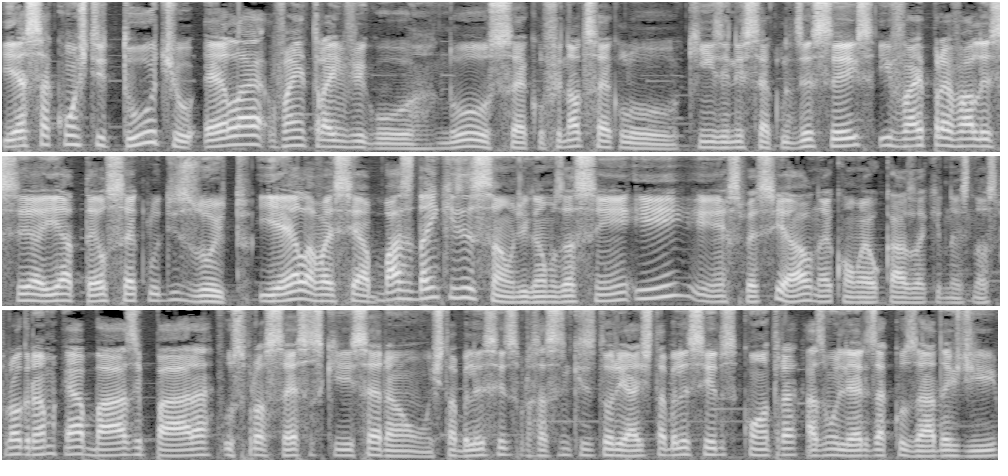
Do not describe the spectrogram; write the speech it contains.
E essa Constitutio, ela vai entrar em vigor no século final do século XV, início do século XVI e vai prevalecer aí até o século XVIII. E ela vai ser a base da Inquisição, digamos assim assim, e em especial, né, como é o caso aqui nesse nosso programa, é a base para os processos que serão estabelecidos, processos inquisitoriais estabelecidos contra as mulheres acusadas de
